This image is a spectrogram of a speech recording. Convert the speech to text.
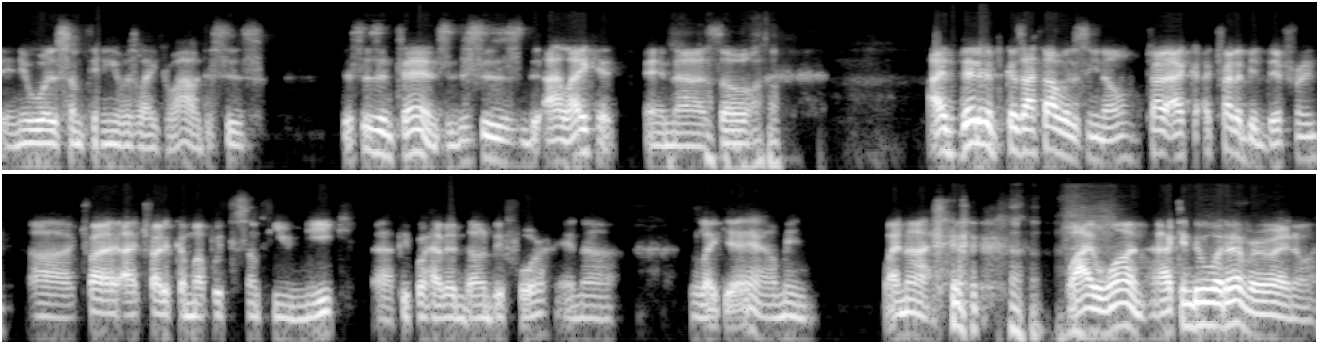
and it was something it was like wow this is this is intense. This is I like it, and uh, so I did it because I thought it was you know try I, I try to be different. Uh, try I try to come up with something unique uh, people haven't done before, and uh, like yeah, I mean why not? why one? I can do whatever right now.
